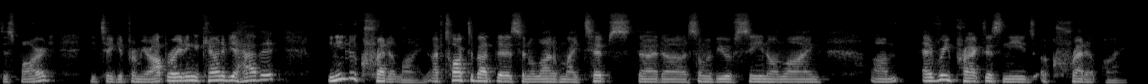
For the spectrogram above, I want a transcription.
disbarred. You take it from your operating account if you have it. You need a credit line. I've talked about this in a lot of my tips that uh, some of you have seen online. Um, every practice needs a credit line.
